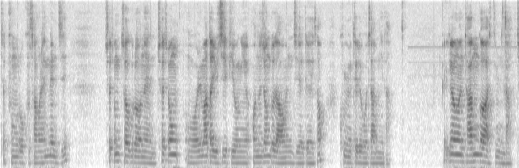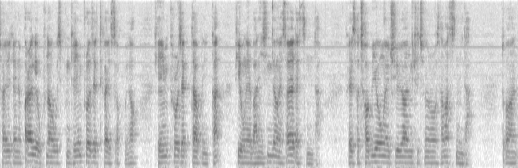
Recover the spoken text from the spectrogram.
제품으로 구성을 했는지 최종적으로는 최종 월마다 유지 비용이 어느 정도 나오는지에 대해서 공유드리고자 합니다. 배경은 다음과 같습니다. 저에게는 빠르게 오픈하고 싶은 개인 프로젝트가 있었고요. 개인 프로젝트다 보니까 비용에 많이 신경을 써야 됐습니다. 그래서 저비용을 주요한 기준으로 삼았습니다. 또한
